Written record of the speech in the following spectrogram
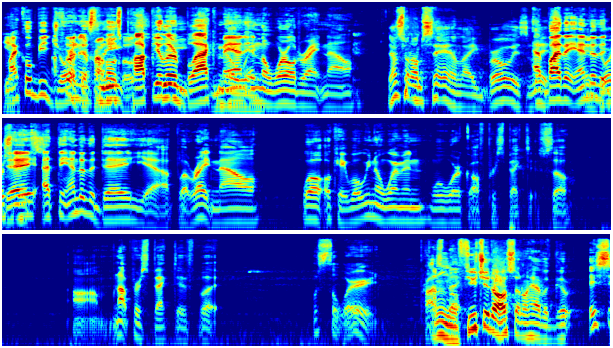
Yeah. Michael B. feel like Jordan is the most close. popular Please, black man way. in the world right now. That's what I'm saying. Like, bro, it's lit. by the end of the day, at the end of the day, yeah. But right now, well, okay. Well, we know women will work off perspective. So, um, not perspective, but what's the word? I don't know. Future also don't have a good. It's.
